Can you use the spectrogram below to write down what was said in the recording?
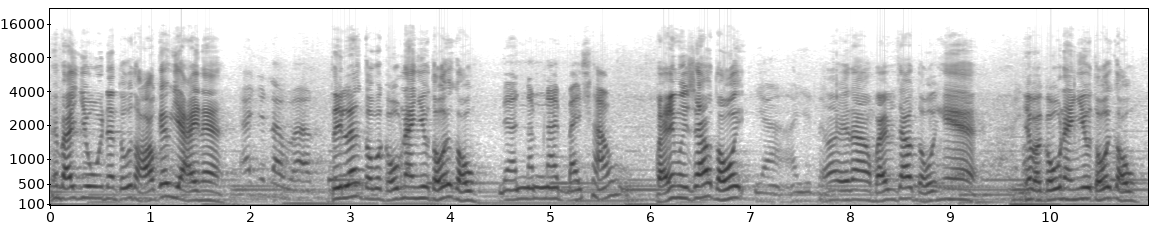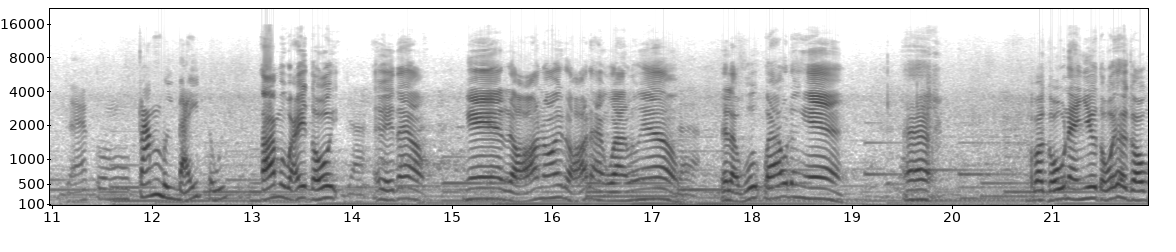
nó phải vui nên tuổi thọ kéo dài nè. Bấm tuy lớn tuổi mà cụ nay nhiêu tuổi cụ? Dạ, năm nay 76 76 tuổi. Dạ Đó, vậy sao 76 tuổi nghe. Nhưng mà cụ này nhiêu tuổi cụ? Dạ con 87 tuổi. 87 tuổi. Dạ. Quý vị thấy không? Nghe rõ nói rõ đàng hoàng luôn nghe không? Dạ. Đây là phước báo đó nghe. À, bà cụ này nhiêu tuổi rồi cụ?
